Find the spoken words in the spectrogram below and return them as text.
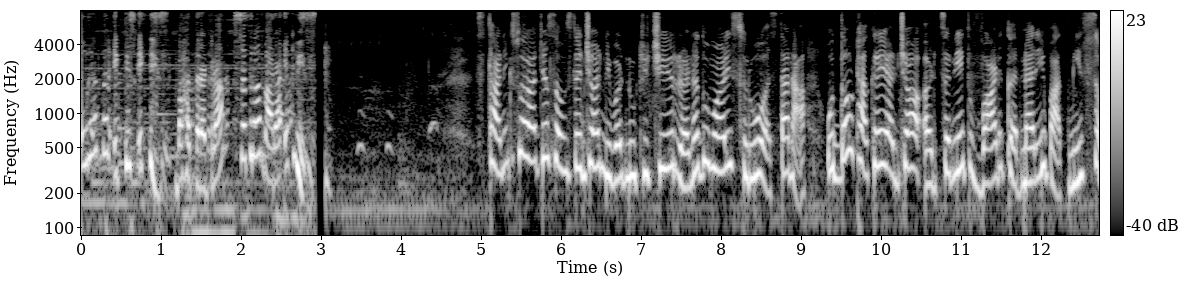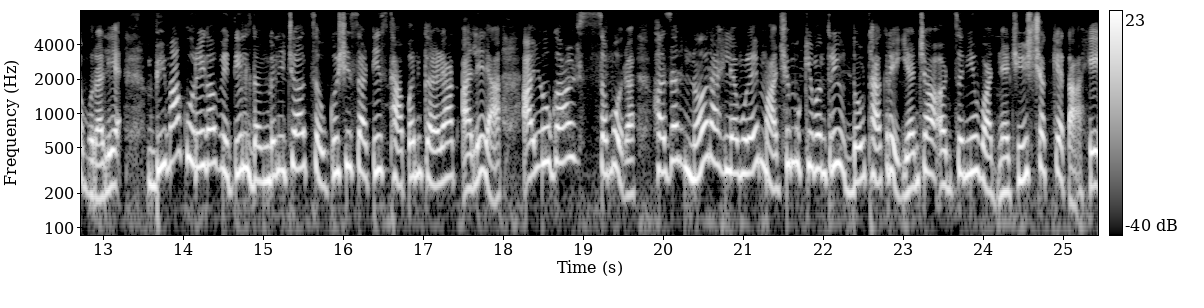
चौऱ्याहत्तर एकतीस एकतीस बहात्तर अठरा सतरा बारा एकवीस. स्थानिक स्वराज्य संस्थेच्या निवडणुकीची रणधुमाळी सुरू असताना उद्धव ठाकरे यांच्या अडचणीत वाढ करणारी बातमी समोर आली आहे. भीमा कोरेगाव येथील दंगलीच्या चौकशीसाठी स्थापन करण्यात आलेल्या आयोगासमोर हजर न राहिल्यामुळे माजी मुख्यमंत्री उद्धव ठाकरे यांच्या अडचणी वाढण्याची शक्यता आहे.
